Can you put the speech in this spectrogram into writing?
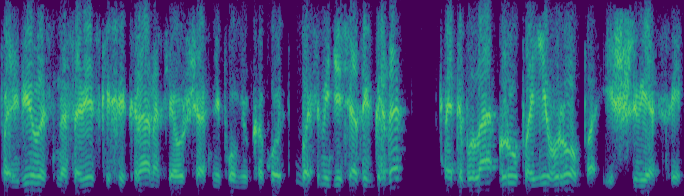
появилась на советских экранах, я уж сейчас не помню какой, в 80-х годах, это была группа Европа из Швеции.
